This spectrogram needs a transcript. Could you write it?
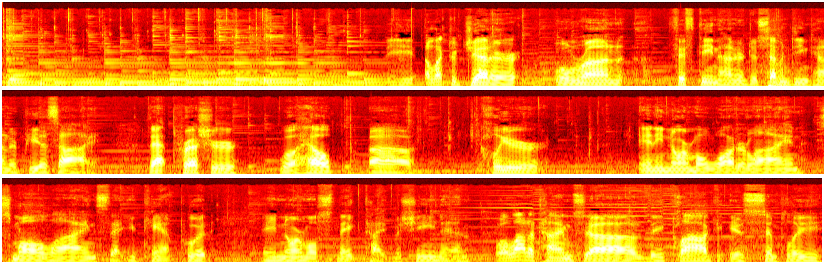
The electric jetter will run 1500 to 1700 psi. That pressure will help uh, clear any normal water line, small lines that you can't put a normal snake type machine in. Well, a lot of times uh, the clog is simply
